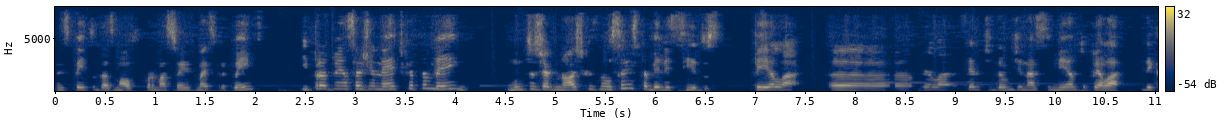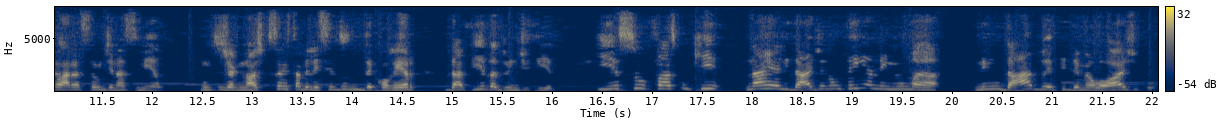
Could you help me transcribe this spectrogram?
a respeito das malformações mais frequentes. E para doença genética também. Muitos diagnósticos não são estabelecidos pela, uh, pela certidão de nascimento, pela declaração de nascimento. Muitos diagnósticos são estabelecidos no decorrer da vida do indivíduo. E isso faz com que, na realidade, não tenha nenhuma nenhum dado epidemiológico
